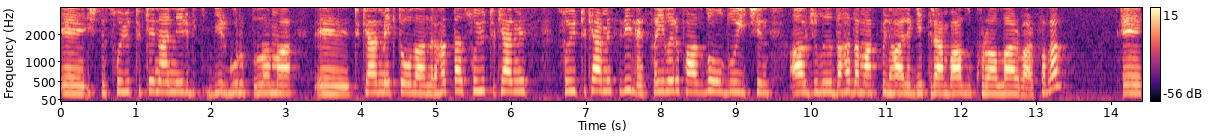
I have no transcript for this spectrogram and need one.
e, işte soyu tükenenleri bir, bir gruplama, e, tükenmekte olanları hatta soyu tükenmesi soyu tükenmesi değil de sayıları fazla olduğu için avcılığı daha da makbul hale getiren bazı kurallar var falan. E,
